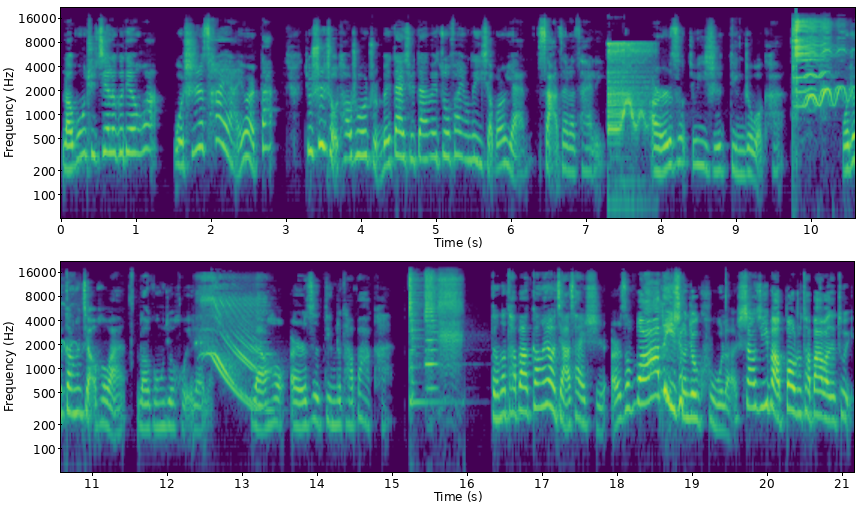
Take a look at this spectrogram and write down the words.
老公去接了个电话，我吃着菜呀，有点淡，就顺手掏出我准备带去单位做饭用的一小包盐，撒在了菜里。儿子就一直盯着我看，我这刚搅和完，老公就回来了，然后儿子盯着他爸看，等到他爸刚要夹菜吃，儿子哇的一声就哭了，上去一把抱住他爸爸的腿，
